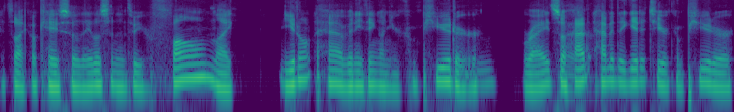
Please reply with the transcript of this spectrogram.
it's like, okay, so they listen in through your phone, like you don't have anything on your computer, Mhm. right? So Right. how how did they get it to your computer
